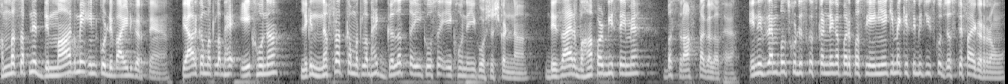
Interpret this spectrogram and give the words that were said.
हम बस अपने दिमाग में इनको डिवाइड करते हैं। प्यार का मतलब है एक होना, लेकिन नफरत का मतलब है गलत तरीकों से एक होने की कोशिश करना। डिज़ायर वहाँ पर भी सेम है बस रास्ता गलत है। इन एग्जाम्पल्स को डिस्कस करने का पर्पस ये नहीं है कि मैं किसी भी चीज़ को जस्टिफाई कर रहा हूँ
